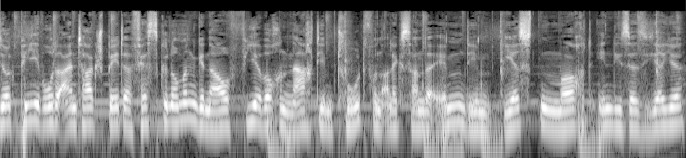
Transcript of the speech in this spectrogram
Dirk P. wurde einen Tag später festgenommen, genau vier Wochen nach dem Tod von Alexander M., dem ersten Mord in dieser Serie.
